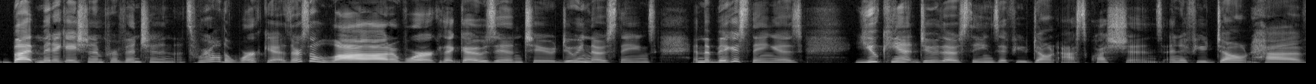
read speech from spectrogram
But mitigation and prevention, that's where all the work is. There's a lot of work that goes into doing those things. And the biggest thing is you can't do those things if you don't ask questions and if you don't have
